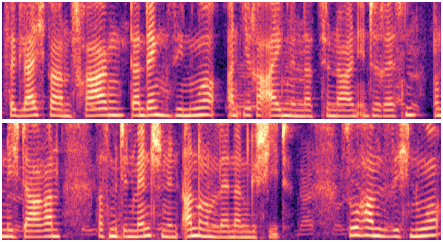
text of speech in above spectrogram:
vergleichbaren Fragen, dann denken sie nur an ihre eigenen nationalen Interessen und nicht daran, was mit den Menschen in anderen Ländern geschieht. So haben sie sich nur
